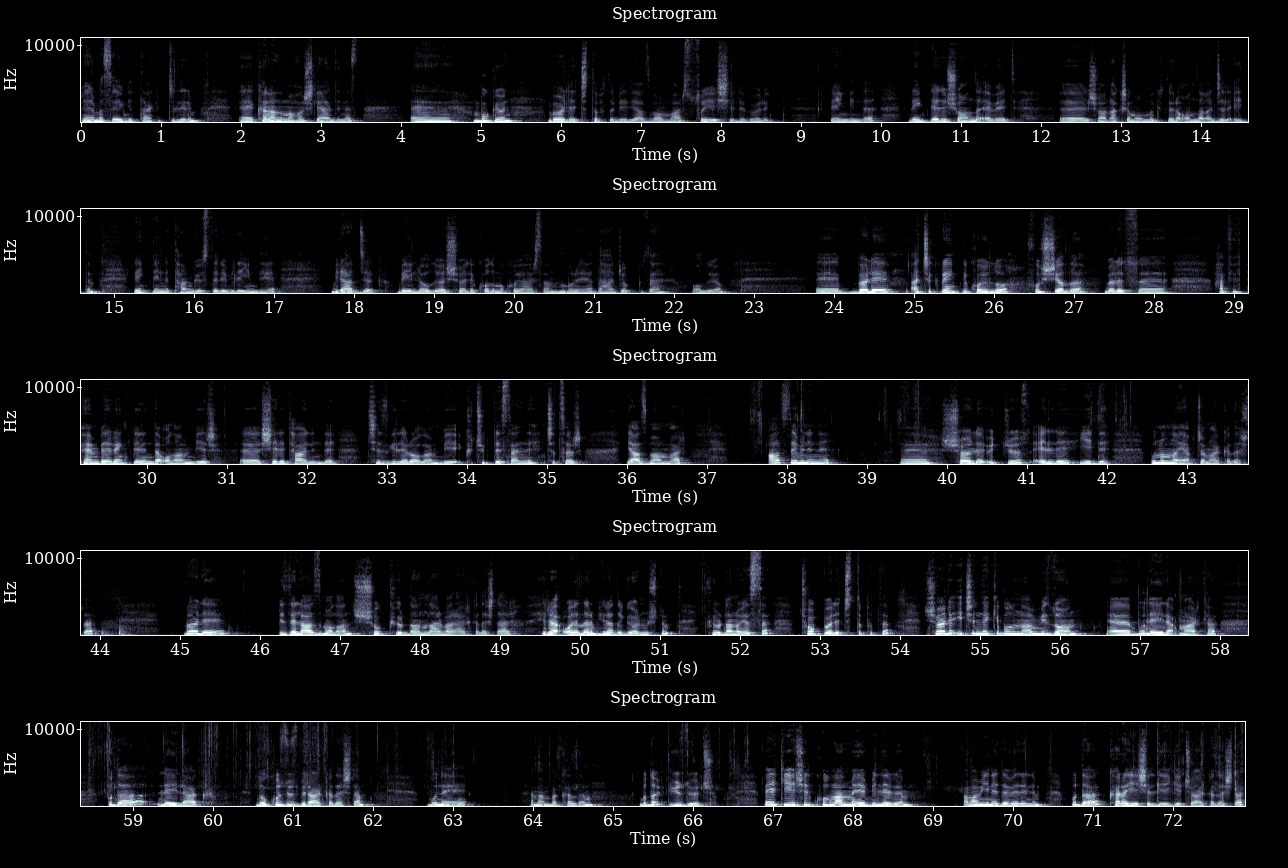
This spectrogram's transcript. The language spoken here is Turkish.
Merhaba sevgili takipçilerim. Ee, kanalıma hoş geldiniz. Ee, bugün böyle çıtı pıtı bir yazmam var. Su yeşili böyle renginde. Renkleri de şu anda evet e, şu an akşam olmak üzere ondan acele ettim. Renklerini tam gösterebileyim diye. Birazcık belli oluyor. Şöyle kolumu koyarsam buraya daha çok güzel oluyor. Ee, böyle açık renkli koyulu fuşyalı böyle e, hafif pembe renklerinde olan bir e, şerit halinde çizgileri olan bir küçük desenli çıtır yazmam var. Alt zeminini e, şöyle 357 bununla yapacağım arkadaşlar. Böyle bize lazım olan şu kürdanlar var arkadaşlar. Hira, oyalarım Hira'da görmüştüm. Kürdan oyası. Çok böyle çıtı pıtı. Şöyle içindeki bulunan vizon. E, bu Leyla marka. Bu da leylak. 901 arkadaşlar. Bu ne? Hemen bakalım. Bu da 103. Belki yeşil kullanmayabilirim. Ama yine de verelim. Bu da kara yeşil diye geçiyor arkadaşlar.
